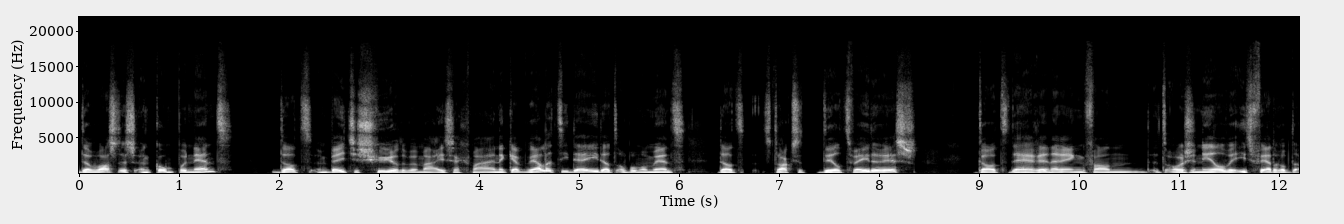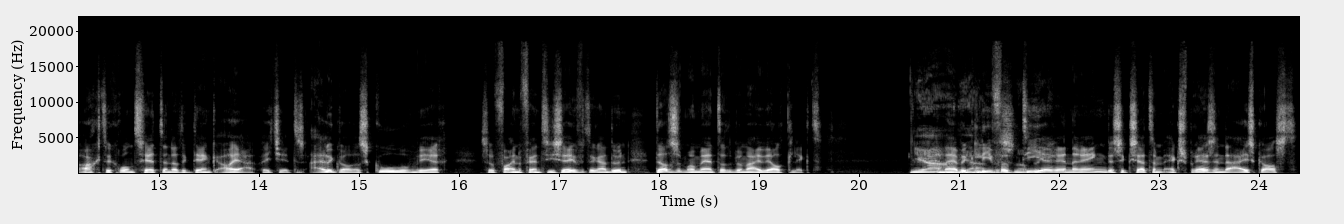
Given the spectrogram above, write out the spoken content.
er was dus een component dat een beetje schuurde bij mij, zeg maar. En ik heb wel het idee dat op het moment dat straks het deel 2 er is, dat de herinnering van het origineel weer iets verder op de achtergrond zit. En dat ik denk, oh ja, weet je, het is eigenlijk wel eens cool om weer zo Final Fantasy 7 te gaan doen. Dat is het moment dat het bij mij wel klikt. Ja, en dan heb ik ja, liever die ik. herinnering. Dus ik zet hem expres in de ijskast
